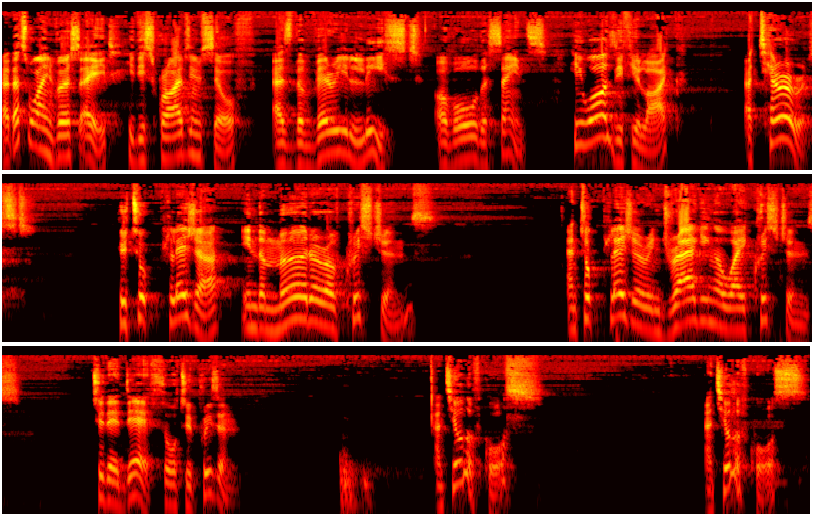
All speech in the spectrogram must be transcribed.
That's why in verse 8 he describes himself as the very least of all the saints. He was, if you like, a terrorist who took pleasure in the murder of Christians and took pleasure in dragging away Christians to their death or to prison. Until, of course, until, of course,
